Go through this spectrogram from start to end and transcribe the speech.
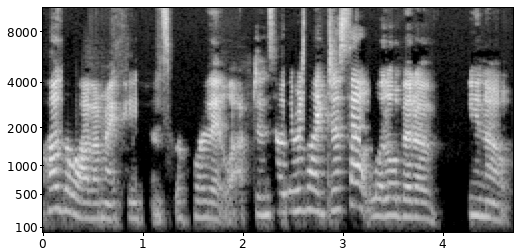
hug a lot of my patients before they left. And so there's like just that little bit of, you know,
